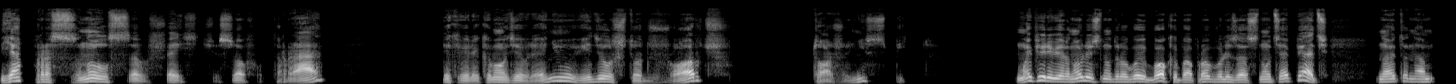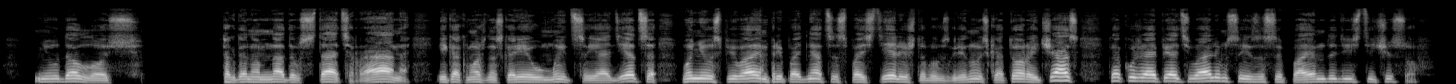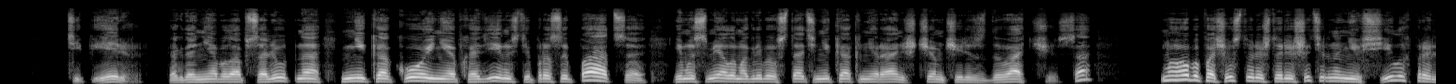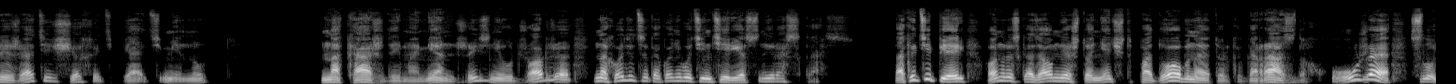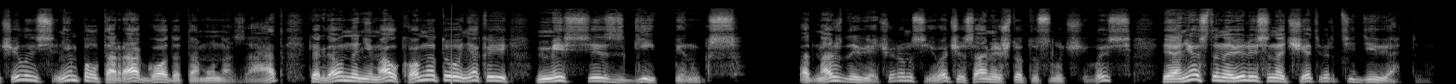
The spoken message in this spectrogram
Я проснулся в шесть часов утра и, к великому удивлению, увидел, что Джордж тоже не спит. Мы перевернулись на другой бок и попробовали заснуть опять, но это нам не удалось. Когда нам надо встать рано и как можно скорее умыться и одеться, мы не успеваем приподняться с постели, чтобы взглянуть который час, как уже опять валимся и засыпаем до десяти часов. Теперь же, когда не было абсолютно никакой необходимости просыпаться, и мы смело могли бы встать никак не раньше, чем через два часа, мы оба почувствовали, что решительно не в силах пролежать еще хоть пять минут. На каждый момент жизни у Джорджа находится какой-нибудь интересный рассказ. Так и теперь он рассказал мне, что нечто подобное, только гораздо хуже, случилось с ним полтора года тому назад, когда он нанимал комнату некой миссис Гиппингс. Однажды вечером с его часами что-то случилось, и они остановились на четверти девятого.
